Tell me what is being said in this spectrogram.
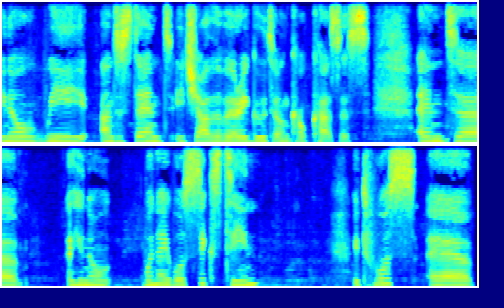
You know, we understand each other very good on Caucasus, and uh, you know, when I was 16, it was a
